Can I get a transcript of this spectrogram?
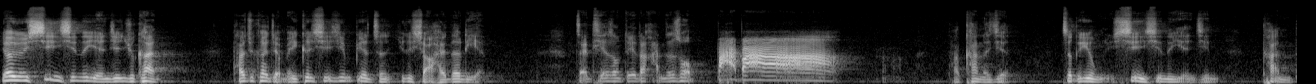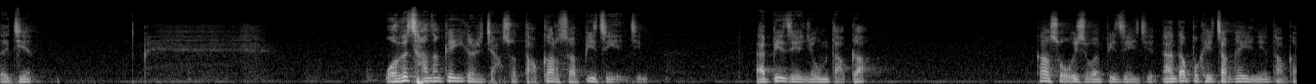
要用信心的眼睛去看，他就看见每颗星星变成一个小孩的脸，在天上对他喊着说：“爸爸！”他看得见，这个用信心的眼睛看得见。我们常常跟一个人讲说，祷告的时候闭着眼睛，来闭着眼睛，我们祷告。告诉我为什么闭着眼睛？难道不可以张开眼睛祷告？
